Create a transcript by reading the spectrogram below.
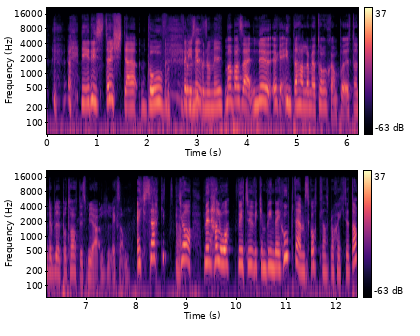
det är din största bov för Ja, din ekonomi. Man bara så här, nu, jag kan inte handla mer torrschampo utan det blir potatismjöl liksom. Exakt, ja. Men hallå, vet du hur vi kan binda ihop det här med Skottlandsprojektet då?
